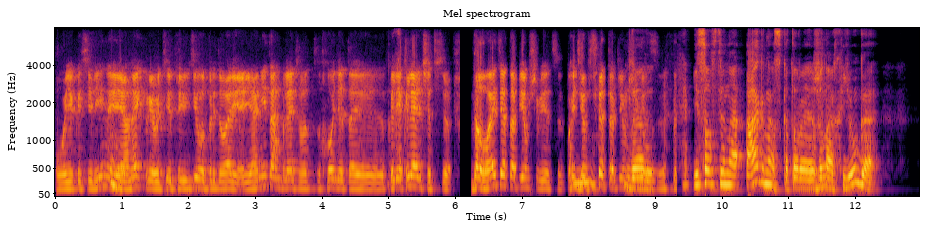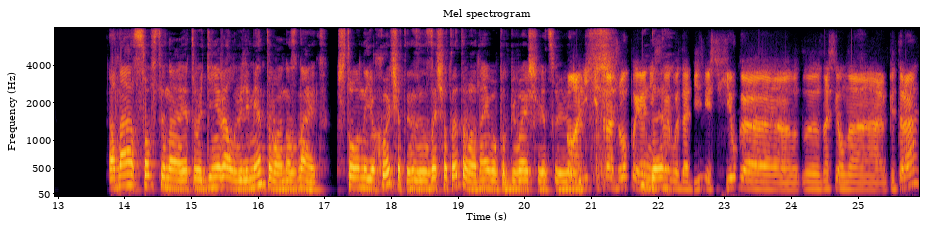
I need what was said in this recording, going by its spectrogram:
у Екатерины, и Мгм. она их приюти- приютила при дворе. И они там, блядь, вот ходят и кля- клянчат все. Давайте отобьем Швецию, пойдемте отобьем Да. Швецию. И, собственно, Агнес, которая жена Хьюга, она, собственно, этого генерала Велиментова, она знает, что он ее хочет, и за счет этого она его подбивает в Швецию. вернет. они хитрожопые, они Да. своего добились. Хьюго э, насел на Петра,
